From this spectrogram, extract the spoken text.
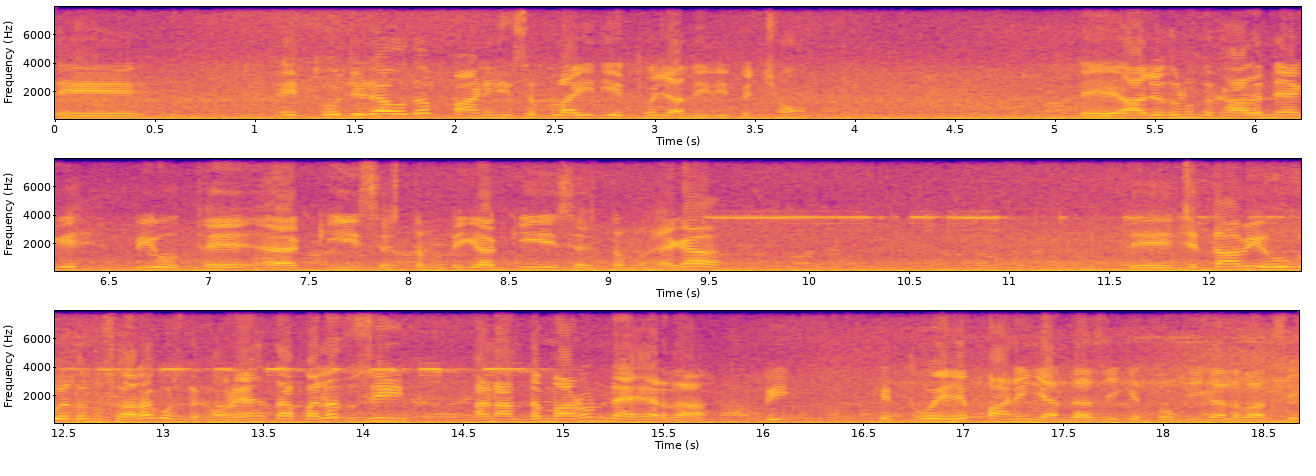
ਤੇ ਇੱਥੋਂ ਜਿਹੜਾ ਉਹਦਾ ਪਾਣੀ ਦੀ ਸਪਲਾਈ ਦੀ ਇੱਥੋਂ ਜਾਂਦੀ ਦੀ ਪਿੱਛੋਂ। ਤੇ ਆਜੋ ਤੁਹਾਨੂੰ ਦਿਖਾ ਦਿੰਦੇ ਆਗੇ ਵੀ ਉੱਥੇ ਕੀ ਸਿਸਟਮ ਦੀਗਾ ਕੀ ਸਿਸਟਮ ਹੈਗਾ। ਤੇ ਜਿੱਦਾਂ ਵੀ ਹੋਊਗਾ ਤੁਹਾਨੂੰ ਸਾਰਾ ਕੁਝ ਦਿਖਾਉਣੇ ਆ। ਤਾਂ ਪਹਿਲਾਂ ਤੁਸੀਂ ਆਨੰਦ ਮਾਣੋ ਨਹਿਰ ਦਾ, ਵੀ ਕਿੱਥੋਂ ਇਹ ਪਾਣੀ ਜਾਂਦਾ ਸੀ, ਕਿੱਥੋਂ ਕੀ ਗੱਲਬਾਤ ਸੀ,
